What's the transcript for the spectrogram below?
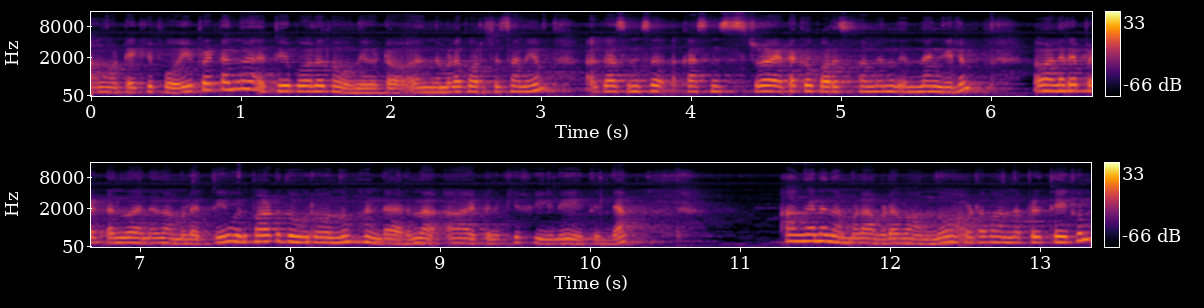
അങ്ങോട്ടേക്ക് പോയി. പെട്ടെന്ന് എത്തിയ പോലെ തോന്നി കേട്ടോ. നമ്മൾ കുറച്ച് സമയം കസിൻസ് കസിൻ സിസ്റ്ററുമായിട്ടൊക്കെ കുറച്ച് സമയം നിന്നെങ്കിലും വളരെ പെട്ടെന്ന് തന്നെ നമ്മളെത്തി. ഒരുപാട് ദൂരമൊന്നും ഉണ്ടായിരുന്ന ആയിട്ട് എനിക്ക് ഫീൽ ചെയ്തില്ല. അങ്ങനെ നമ്മൾ അവിടെ വന്നു. അവിടെ വന്നപ്പോഴത്തേക്കും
